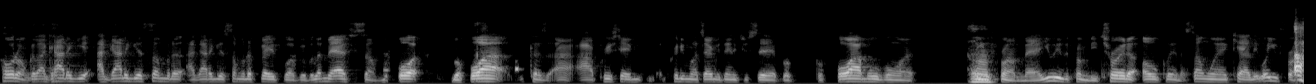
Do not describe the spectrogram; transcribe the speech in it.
hold on, because I gotta get, I gotta get some of the, I gotta get some of the faith for people. But let me ask you something before, before I, because I, I appreciate pretty much everything that you said. But before I move on, where you Hmm. from, man? You either from Detroit or Oakland or somewhere in Cali. Where you from?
